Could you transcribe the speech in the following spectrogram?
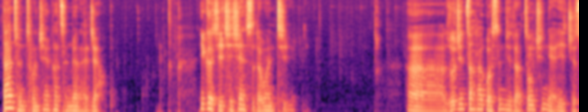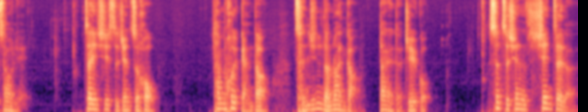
单纯从健康层面来讲，一个极其现实的问题。呃，如今糟蹋过身体的中青年以及少年，在一些时间之后，他们会感到曾经的乱搞带来的结果，甚至现在现在的。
